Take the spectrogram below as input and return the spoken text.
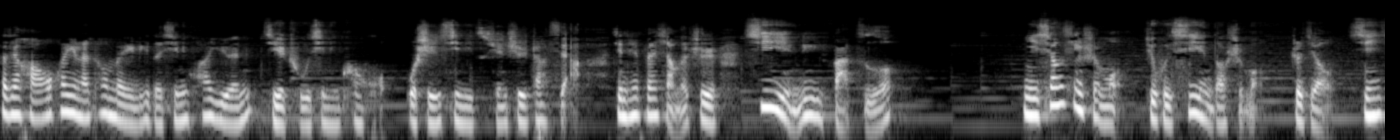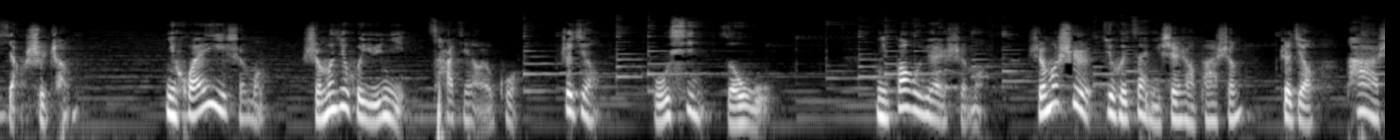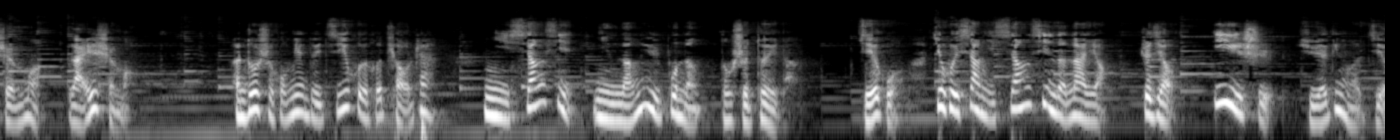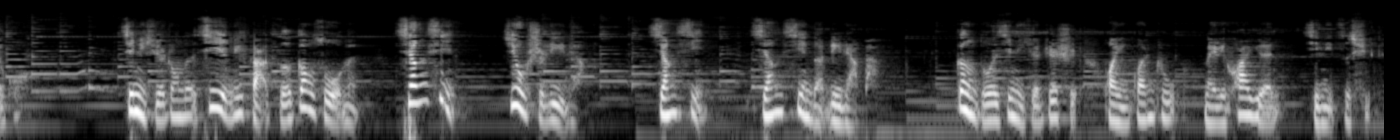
大家好，欢迎来到美丽的心灵花园，解除心灵困惑。我是心理咨询师张霞，今天分享的是吸引力法则。你相信什么，就会吸引到什么，这叫心想事成。你怀疑什么，什么就会与你擦肩而过，这叫不信则无。你抱怨什么，什么事就会在你身上发生，这叫怕什么来什么。很多时候，面对机会和挑战，你相信你能与不能都是对的，结果就会像你相信的那样。这叫意识决定了结果。心理学中的吸引力法则告诉我们：相信就是力量，相信相信的力量吧。更多心理学知识，欢迎关注美丽花园心理咨询。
